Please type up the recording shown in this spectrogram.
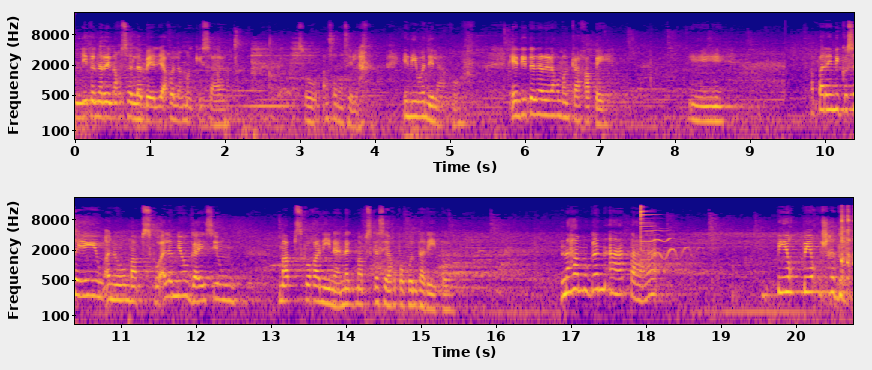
Nandito na rin ako sa Labella, ako lang mag-isa. So, asa na sila? Iniwan nila ako. Eh, dito na rin ako magkakape. Eh, Naparinig ko sa iyo yung ano, maps ko. Alam niyo guys, yung maps ko kanina, nag-maps kasi ako pupunta rito. Nahamugan ata. Piyok-piyok siya doon.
